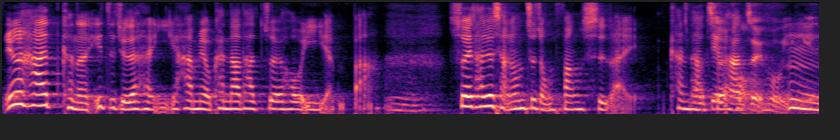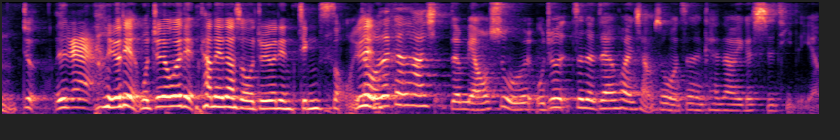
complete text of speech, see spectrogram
因为他可能一直觉得很遗憾，没有看到他最后一眼吧，嗯，所以他就想用这种方式来看他来见他最后。一面。嗯，就、有点，我觉得我有点看那段时候，我觉得有点惊悚，因为，我在看他的描述，我我就真的在幻想说，我真的看到一个尸体的样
